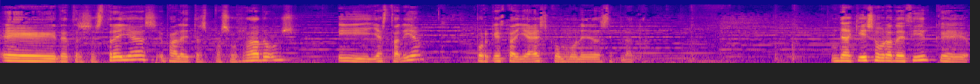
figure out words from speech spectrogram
Eh, de 3 estrellas. Vale, traspasos raros. Y ya estaría. Porque esta ya es con monedas de plata. De aquí sobra decir que...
